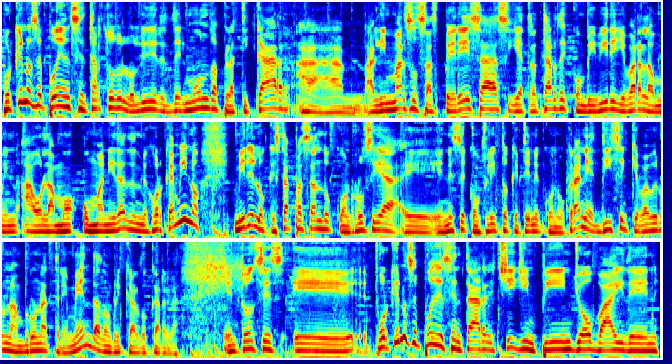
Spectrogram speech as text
¿Por qué no se pueden sentar todos los líderes del mundo a platicar, a, limar sus asperezas y a tratar de convivir y llevar a la, humanidad del mejor camino? Mire lo que está pasando con Rusia en ese conflicto que tiene con Ucrania. Dicen que va a haber una hambruna tremenda, don Ricardo Carrera. Entonces, eh, ¿por qué no se puede sentar Xi Jinping, Joe Biden,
